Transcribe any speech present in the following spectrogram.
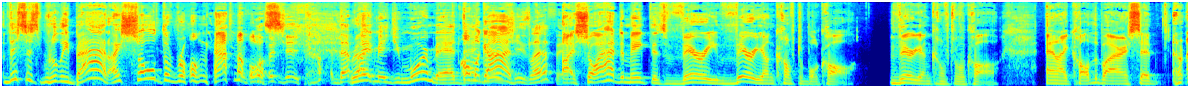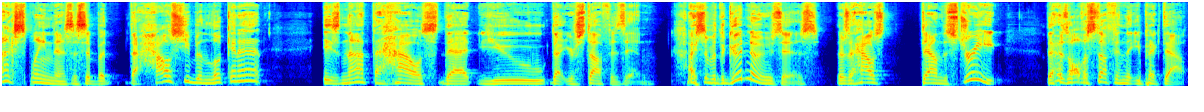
This is really bad. I sold the wrong house." that probably Right? made you more mad. Oh my that you're- god, she's laughing. I, so I had to make this very, very uncomfortable call. Very uncomfortable call. And I called the buyer. I said, I don't explain this. I said, but the house you've been looking at is not the house that you that your stuff is in. I said, but the good news is there's a house down the street that has all the stuff in that you picked out.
